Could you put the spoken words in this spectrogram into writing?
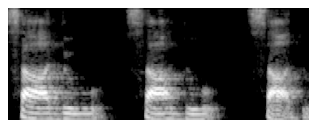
සාදු සාදු. සාදු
